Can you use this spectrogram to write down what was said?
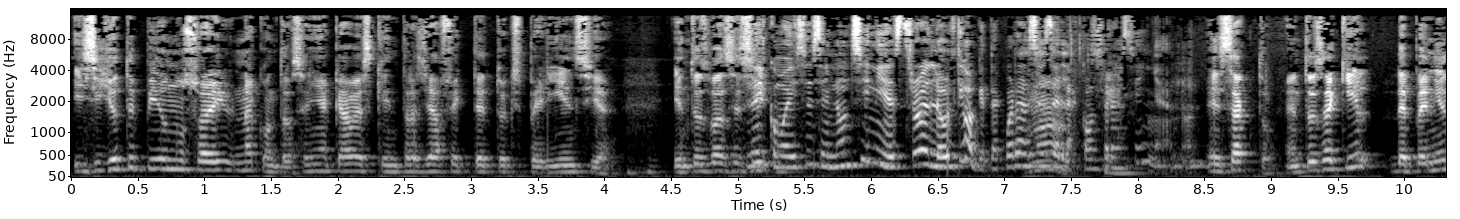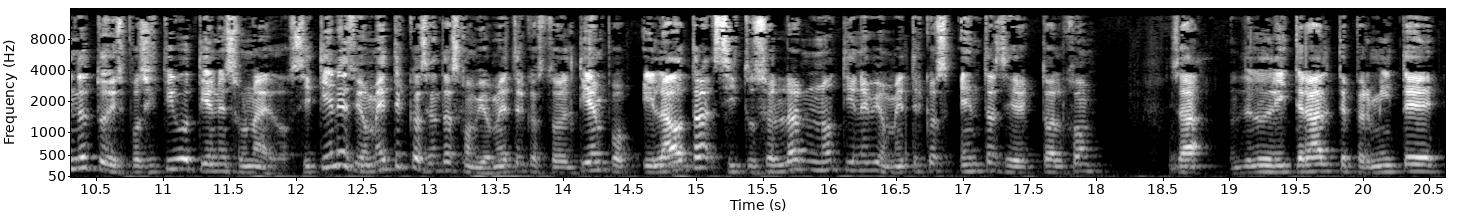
Y si yo te pido un usuario y una contraseña cada vez que entras, ya afecté tu experiencia. Y entonces vas a decir... Sí, como dices, en un siniestro, lo último que te acuerdas es de la contraseña, ¿no? Exacto. Entonces aquí, dependiendo de tu dispositivo, tienes una de dos. Si tienes biométricos, entras con biométricos todo el tiempo. Y la otra, si tu celular no tiene biométricos, entras directo al home. O sea, literal te permite,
